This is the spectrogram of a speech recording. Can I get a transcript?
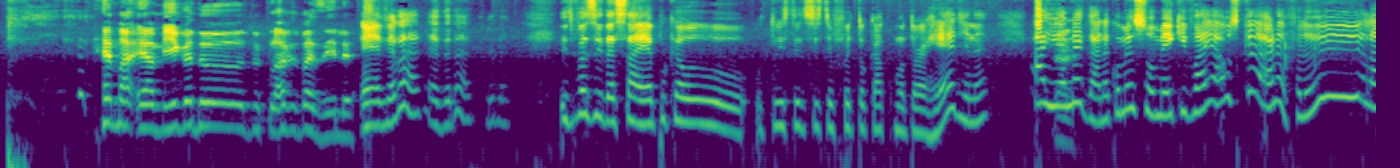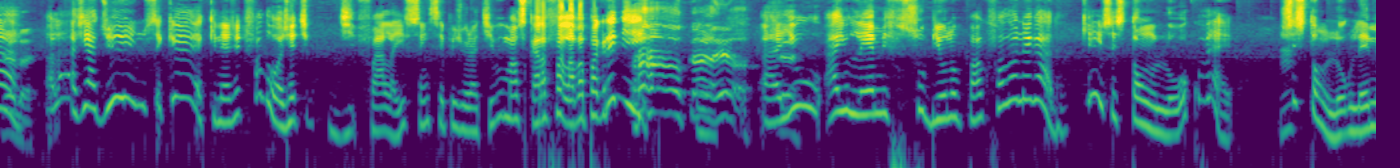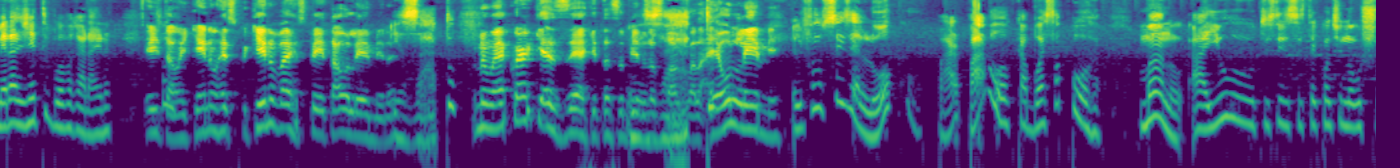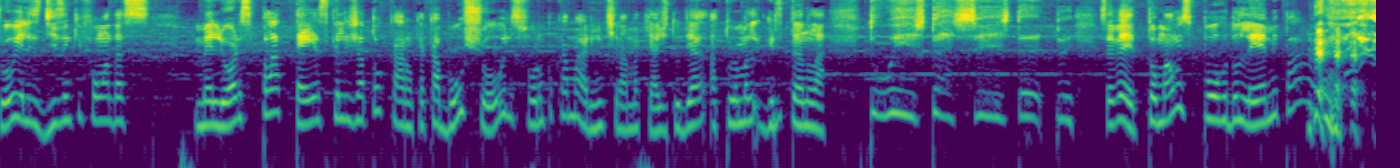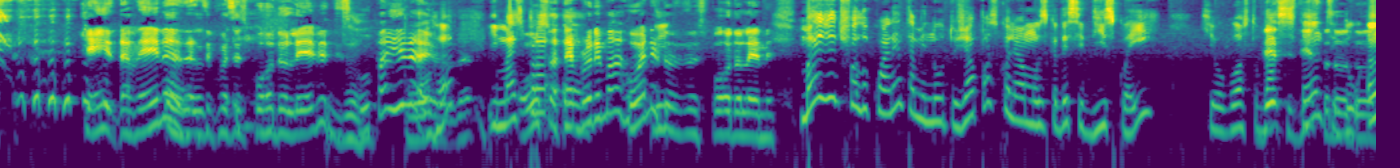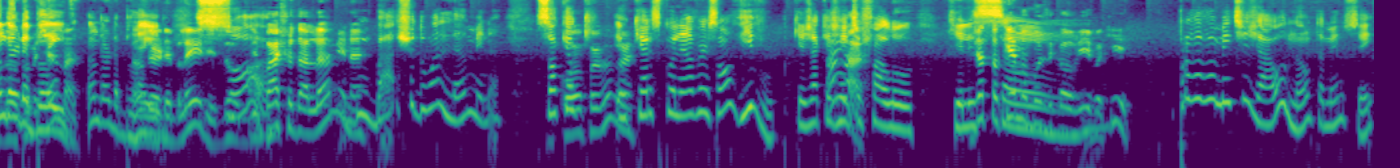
É, é amigo do, do Clóvis Basílio. É verdade, é verdade, é verdade. E tipo assim, nessa época o, o Twisted Sister foi tocar com o Motorhead, né? Aí É. a negana começou meio que vaiar os caras. Falei, "Ih, olha lá, lá. olha lá, viadinho, não sei o que. Que nem a gente falou. A gente fala isso sem ser pejorativo, mas os caras falavam pra agredir. Ah, o cara aí, ó. Aí o, aí o Leme subiu no palco e falou, negada, que isso, vocês estão loucos, velho? Vocês estão loucos, o Leme era gente boa pra caralho, né? Então, e quem não, respe- quem não vai respeitar o Leme, né? Exato. Não é qualquer Zé que tá subindo no Exato. palco e falar, é o Leme. Ele falou: vocês é louco? Par- parou, acabou essa porra. Mano, aí o Twisted Sister continuou o show e eles dizem que foi uma das melhores plateias que eles já tocaram. Que acabou o show, eles foram pro camarim tirar a maquiagem e tudo, e a, a turma gritando lá: Twisted Sister. Twi-" Você vê, tomar um esporro do Leme pra. Quem também, né? Se fosse esporro do Leme, desculpa aí, velho. E mais pra. Ouço até é. Bruno e Marrone E- do, do esporro do Leme. Mas a gente falou 40 minutos já. Posso escolher uma música desse disco aí? Que eu gosto Desse bastante do- do, do- do- Under the Blade. chama? Under the Blade. Under the Blade? Só Do, debaixo da lâmina? embaixo de uma lâmina. Só que eu, eu quero escolher a versão ao vivo. Porque já que a Ah. gente falou que eles Já toquei são... uma música ao vivo aqui? Provavelmente já, ou não, também não sei.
